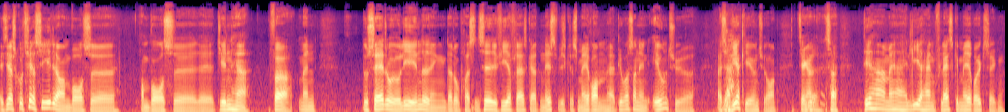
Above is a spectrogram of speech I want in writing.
Altså, jeg skulle til at sige det om vores, øh, om vores øh, gin her før, men du sagde du jo lige i indledningen, da du præsenterede de fire flasker, at det næste, vi skal smage rommen her, det var sådan en eventyr, altså Ja. virkelig eventyr. Jeg tænker, ja. altså, det her med at lige at have en flaske med i rygsækken,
